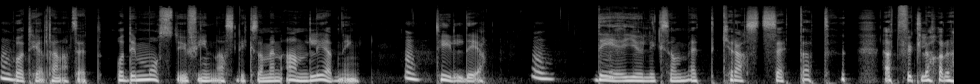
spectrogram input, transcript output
Mm. på ett helt annat sätt. Och det måste ju finnas liksom en anledning Mm. till det. Mm. Det är ju liksom ett krasst sätt att, att förklara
